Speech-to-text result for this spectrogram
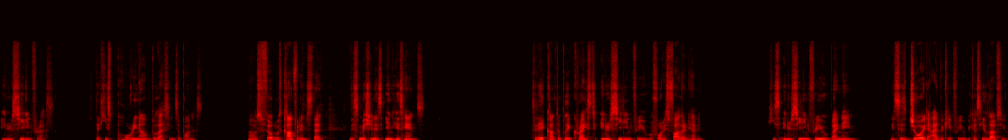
interceding for us, that he's pouring out blessings upon us. I was filled with confidence that this mission is in his hands. Today, contemplate Christ interceding for you before his Father in heaven. He's interceding for you by name. It's his joy to advocate for you because he loves you.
